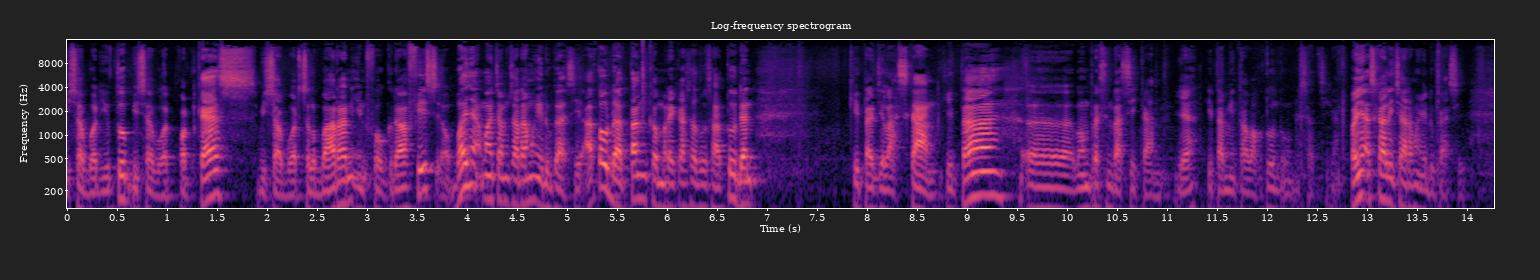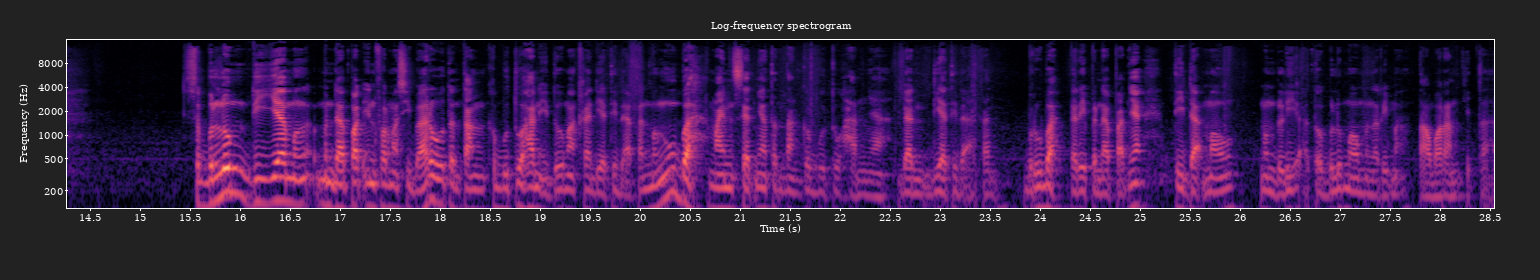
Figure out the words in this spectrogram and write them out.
bisa buat YouTube, bisa buat podcast, bisa buat selebaran, infografis, banyak macam cara mengedukasi atau datang ke mereka satu-satu dan kita jelaskan, kita e, mempresentasikan, ya, kita minta waktu untuk mempresentasikan. Banyak sekali cara mengedukasi. Sebelum dia mendapat informasi baru tentang kebutuhan itu, maka dia tidak akan mengubah mindsetnya tentang kebutuhannya dan dia tidak akan berubah dari pendapatnya tidak mau membeli atau belum mau menerima tawaran kita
